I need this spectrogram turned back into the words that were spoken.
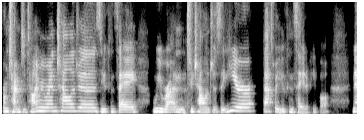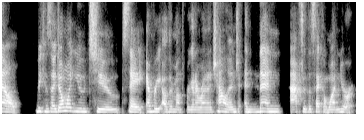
from time to time we run challenges. You can say we run two challenges a year. That's what you can say to people. Now, because I don't want you to say every other month we're going to run a challenge and then after the second one you're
